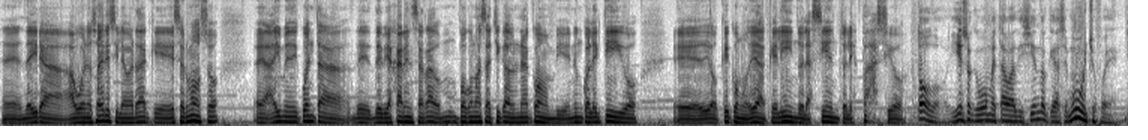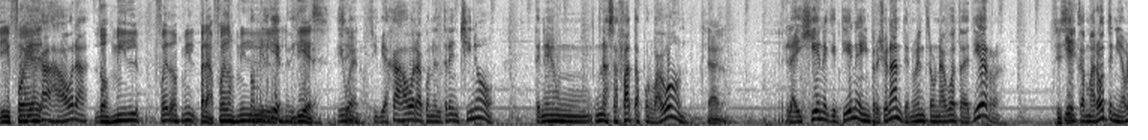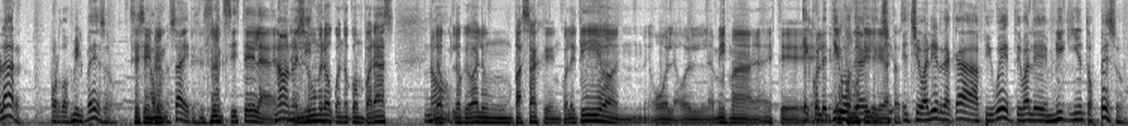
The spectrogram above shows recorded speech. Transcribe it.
eh, de ir a, a Buenos Aires y la verdad que es hermoso. Eh, ahí me di cuenta de, de viajar encerrado, un poco más achicado en una combi, en un colectivo. Eh, digo, qué comodidad, qué lindo el asiento, el espacio. Todo. Y eso que vos me estabas diciendo que hace mucho fue. Y fue- Si viajás ahora, 2000, fue 2000, pará, fue 2010. 2010, me dijiste. Y sí, bueno, si viajás ahora con el tren chino, tenés un- unas zafatas por vagón. Claro. La higiene que tiene es impresionante, no entra una gota de tierra. Sí, Y sí. el camarote ni hablar, por dos mil pesos. Sí, sí, a no, Buenos Aires. no existe la- No, no el existe. número cuando comparás lo, lo que vale un pasaje en colectivo en- o, la, o la misma este, El colectivo de el, Che- gastás. el Chevalier de acá a Pigüé te vale 1.500 pesos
